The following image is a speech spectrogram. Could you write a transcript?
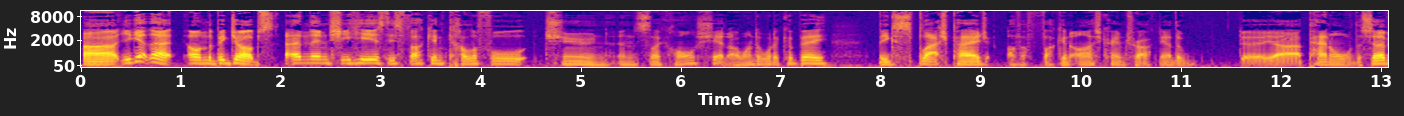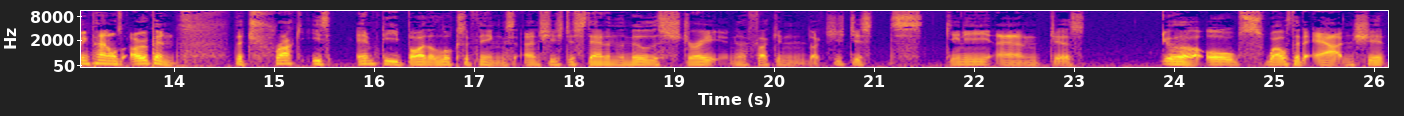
uh, you get that on the big jobs. And then she hears this fucking colourful tune, and it's like, oh shit, I wonder what it could be. Big splash page of a fucking ice cream truck. Now the the uh, panel, the serving panel's open. The truck is empty by the looks of things, and she's just standing in the middle of the street, and her fucking like she's just skinny and just ugh, all sweltered out and shit.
